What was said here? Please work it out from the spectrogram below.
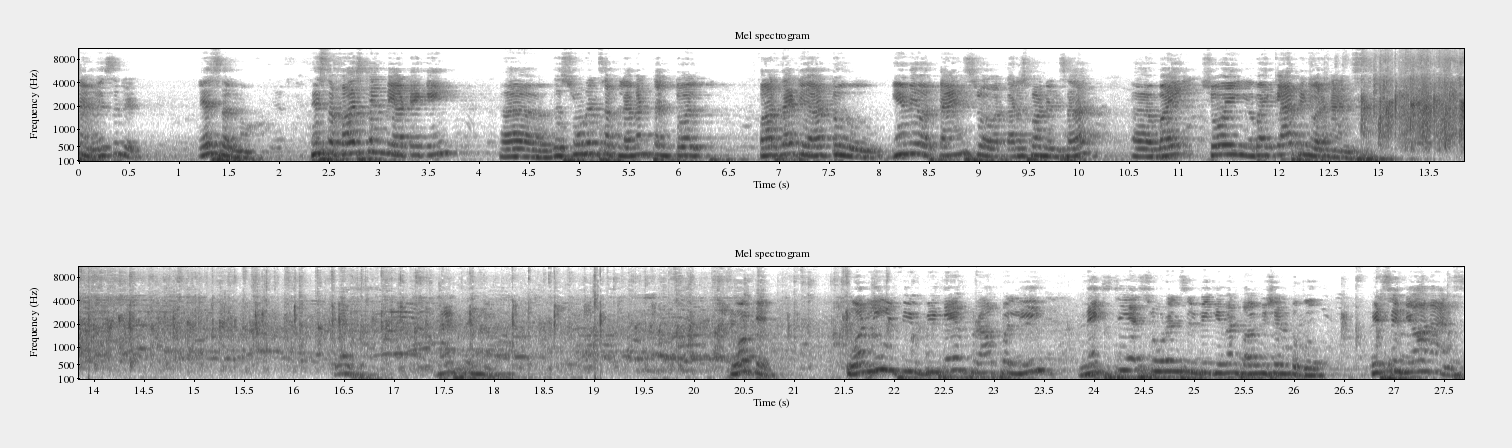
isn't it? Yes or no? This is the first time we are taking uh, the students of 11th and 12th. For that, you have to give your thanks to our correspondent, sir, uh, by showing, by clapping your hands. Yes, that's enough. Okay. Only if you behave properly, next year students will be given permission to go. It's in your hands.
